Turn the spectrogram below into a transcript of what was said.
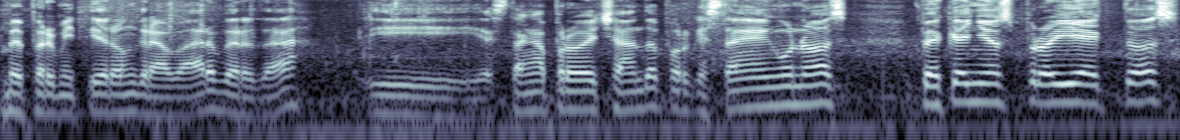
me permitieron grabar, ¿verdad? Y están aprovechando porque están en unos pequeños proyectos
